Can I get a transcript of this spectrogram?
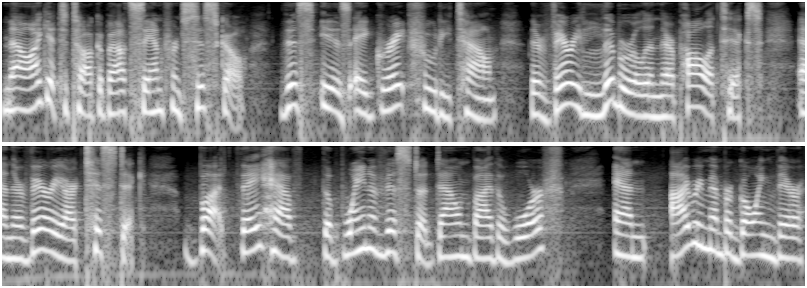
Now I get to talk about San Francisco. This is a great foodie town. They're very liberal in their politics and they're very artistic, but they have the Buena Vista down by the wharf. And I remember going there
